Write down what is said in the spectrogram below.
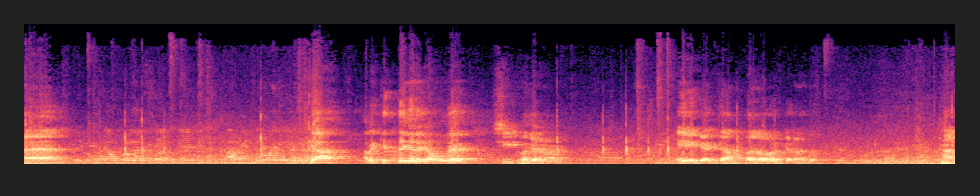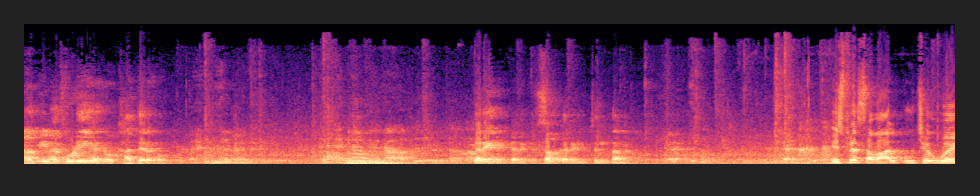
हैं? क्या? अबे कितने करेगा, हो गए? शीट में करना एक एग्ज़ाम्पल और करा दो। खाना पीना थोड़ी है तो खाते रहो। करेंगे करेंगे, सब करेंगे, चिंता ना। इस पे सवाल पूछे हुए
